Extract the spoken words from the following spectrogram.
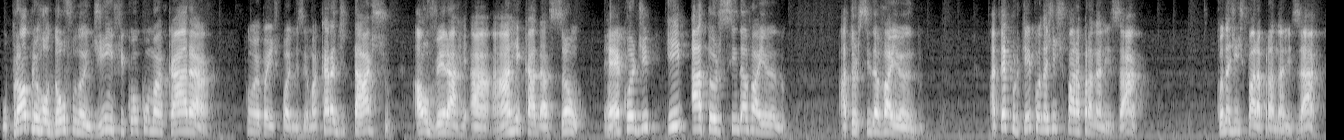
O próprio Rodolfo Landim ficou com uma cara, como é que a gente pode dizer, uma cara de tacho ao ver a, a, a arrecadação recorde e a torcida vaiando. A torcida vaiando. Até porque quando a gente para para analisar, quando a gente para para analisar,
